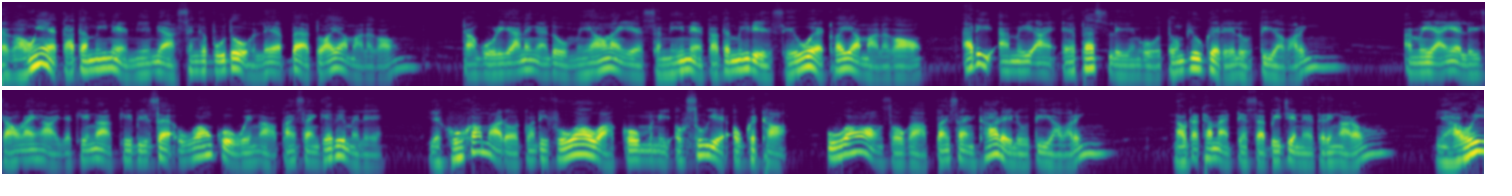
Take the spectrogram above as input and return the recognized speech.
၎င်းရဲ့တာသမီနဲ့မြင်းမြစင်ကာပူတို့အလဲအပတ်တွားရမှာ၎င်းတောင်ကိုရီးယားနိုင်ငံတို့မင်းအောင်လိုင်ရဲ့ဇနီးနဲ့တာသမီတွေဈေးဝယ်ထွက်ရမှာ၎င်းအဲ့ဒီ MAI Airbus လေယာဉ်ကိုအသုံးပြုခဲ့တယ်လို့သိရပါတယ်။ MAI ရဲ့လေကြောင်းလိုင်းဟာရခင်က KBZ ဦးအောင်ကိုဝင်းကပိုင်ဆိုင်ခဲ့ပေမဲ့လည်းယခုခါမှာတော့24 hour ကုမ္ပဏီအုပ်စုရဲ့ဥက္ကဋ္ဌဦးအောင်အောင်စောကပိုင်ဆိုင်ထားတယ်လို့သိရပါတယ်။ နောက်တစ်ထပ်မှတင်ဆက်ပေးခြင်းတဲ့တဲ့ရင်ကတော့မြောင်ရီ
